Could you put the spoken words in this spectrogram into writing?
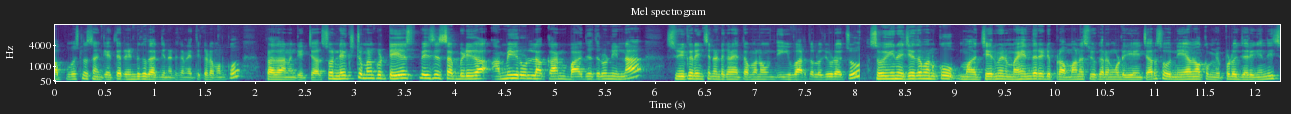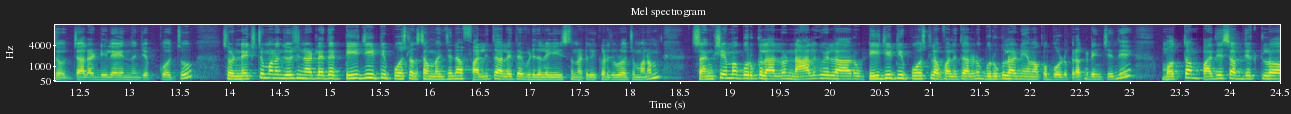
ఆ పోస్టుల సంఖ్య అయితే రెండుకు తగ్గినట్టుగా అయితే ఇక్కడ మనకు ప్రధానంగా ఇచ్చారు. సో నెక్స్ట్ మనకు టీఎస్పీసీ సభ్యుడిగా అమీరుల్లా ఖాన్ బాధ్యతలు నిన్న స్వీకరించినట్టుగా అయితే మనం ఈ వార్తలో చూడొచ్చు. సో ఈయన చేత మనకు మా చైర్మన్ మహేందర్ రెడ్డి ప్రమాణ స్వీకారం కూడా చేయించారు. సో నియామకం ఎప్పుడో జరిగింది. సో చాలా డిలే అయిందని చెప్పుకోవచ్చు. సో నెక్స్ట్ మనం చూసినట్లయితే టీజీటీ పోస్టులకు సంబంధించిన ఫలితాలు అయితే విడుదల చేస్తున్నట్టుగా ఇక్కడ చూడొచ్చు మనం. సంక్షేమ గురుకులాల్లో నాలుగు వేల ఆరు టీజీటీ పోస్టుల ఫలితాలను గురుకుల నియామక బోర్డు ప్రకటించింది. మొత్తం పది సబ్జెక్టులో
